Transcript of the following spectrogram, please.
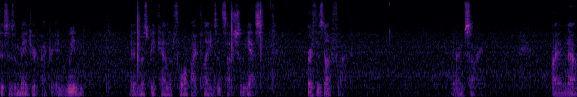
this is a major factor in wind and it must be accounted for by planes and such, so yes, Earth is not flat. And I'm sorry. I am now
